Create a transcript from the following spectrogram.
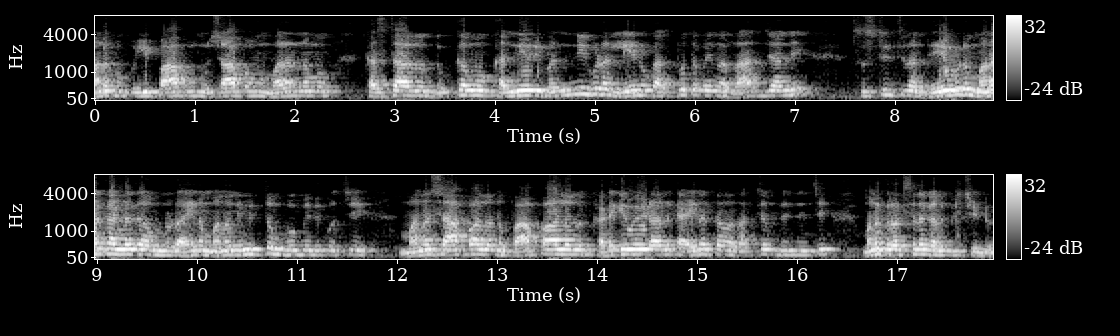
మనకు ఈ పాపము శాపము మరణము కష్టాలు దుఃఖము కన్నీరు ఇవన్నీ కూడా లేని ఒక అద్భుతమైన రాజ్యాన్ని సృష్టించిన దేవుడు మనకు అండగా ఉన్నాడు. ఆయన మన నిమిత్తం భూమి మీదకి వచ్చి మన శాపాలను పాపాలను కడిగివేయడానికి ఆయన తన రక్షణ దించి మనకు రక్షణ కల్పించిండు.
